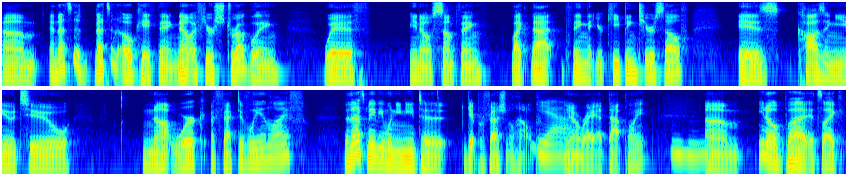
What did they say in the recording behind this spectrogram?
Um, and that's a that's an okay thing. Now, if you're struggling with, you know, something like that thing that you're keeping to yourself is causing you to not work effectively in life, then that's maybe when you need to get professional help. Yeah. You know, right at that point. Mm-hmm. Um, you know, but it's like,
